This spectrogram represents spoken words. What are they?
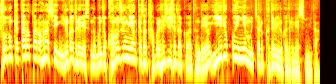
두 분께 따로따로 하나씩 읽어드리겠습니다. 먼저 권호중 의원께서 답을 해주셔야 될 것 같은데요. 2692님 문자를 그대로 읽어드리겠습니다.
